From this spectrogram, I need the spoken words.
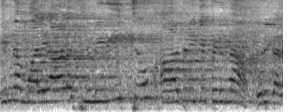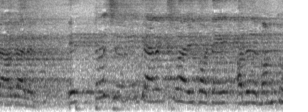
ഇന്ന് മലയാള സിനിമയിൽ ഏറ്റവും ആദരിക്കപ്പെടുന്ന ഒരു കലാകാരൻ. എത്ര ചെറിയ ക്യാരക്ടർ ആയിക്കോട്ടെ അത് നമുക്ക്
